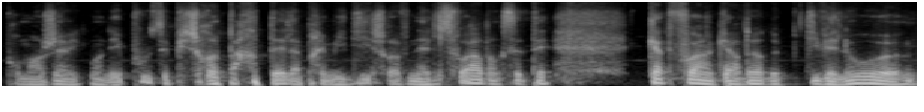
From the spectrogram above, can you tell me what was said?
pour manger avec mon épouse, et puis je repartais l'après-midi, je revenais le soir. Donc, c'était quatre fois un quart d'heure de petit vélo. Euh,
